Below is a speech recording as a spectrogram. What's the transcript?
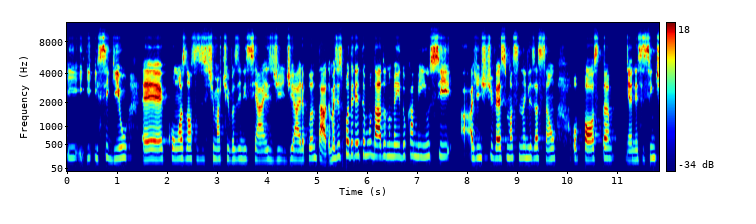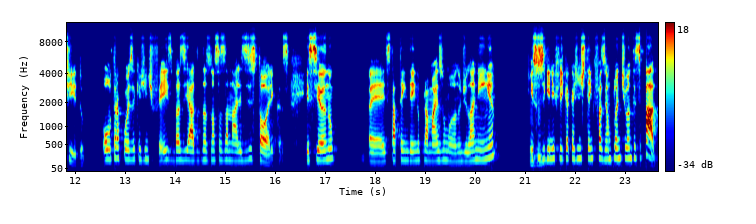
e e e seguiu, eh, com as nossas estimativas iniciais de de área plantada. Mas isso poderia ter mudado no meio do caminho se a gente tivesse uma sinalização oposta, eh, nesse sentido. Outra coisa que a gente fez baseado nas nossas análises históricas, esse ano, eh, está tendendo pra mais um ano de Laninha, isso Uhum. significa que a gente tem que fazer um plantio antecipado,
